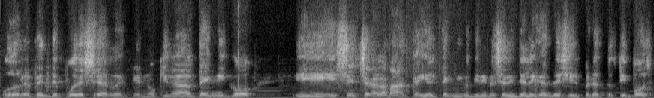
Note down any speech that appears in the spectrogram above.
o de repente puede ser que no quieran al técnico y se echan a la marca y el técnico tiene que ser inteligente y decir, pero estos tipos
